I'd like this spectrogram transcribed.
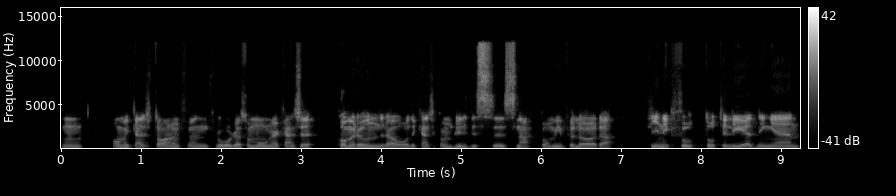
Mm. Om vi kanske tar en, en, fråga som många kanske kommer undra och det kanske kommer bli lite snack om inför lördag. Phoenix Foto till ledningen.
